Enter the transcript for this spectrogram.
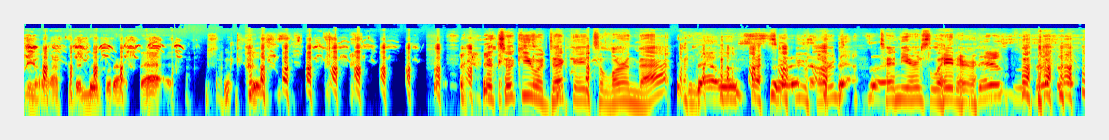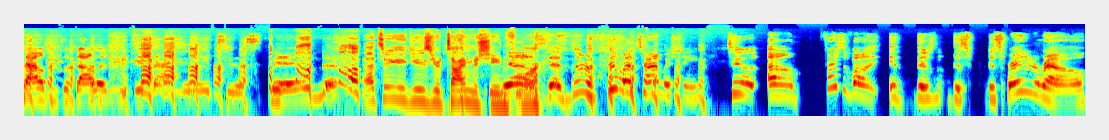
you know, I could have lived without that. it took you a decade to learn that. That was that's what you learned a, ten years later. There's, there's thousands of dollars you did not need to spend. That's what you'd use your time machine yeah, for. Do my time machine to um. First of all, it, there's this to spread it around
